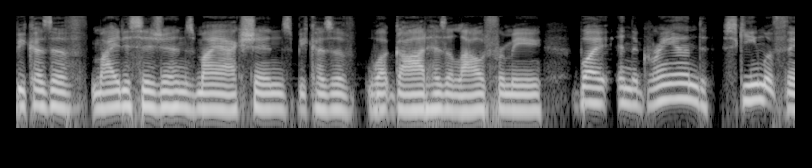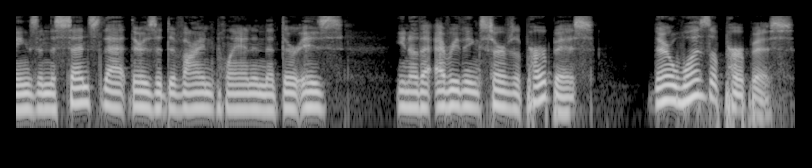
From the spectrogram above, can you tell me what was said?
because of my decisions, my actions, because of what God has allowed for me. But in the grand scheme of things, in the sense that there's a divine plan and that there is, you know, that everything serves a purpose, there was a purpose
